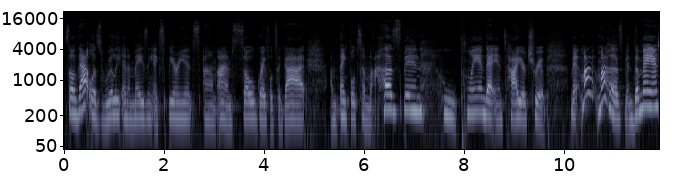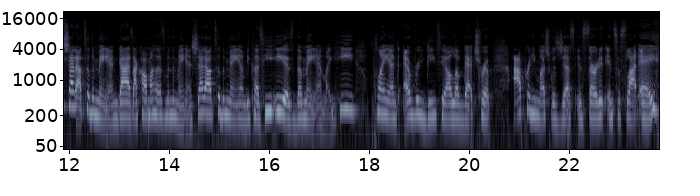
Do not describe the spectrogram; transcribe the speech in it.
So that was really an amazing experience. Um, I am so grateful to God. I'm thankful to my husband who planned that entire trip. Man, my my husband, the man, shout out to the man. Guys, I call my husband the man. Shout out to the man because he is the man. Like he planned every detail of that trip. I pretty much was just inserted into slot A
